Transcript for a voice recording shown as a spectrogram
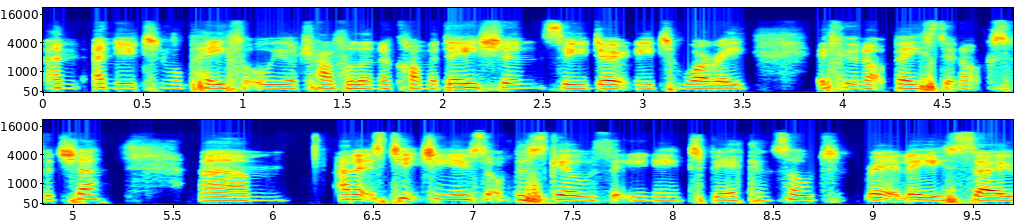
and, and Newton will pay for all your travel and accommodation. So you don't need to worry if you're not based in Oxfordshire. Um, and it's teaching you sort of the skills that you need to be a consultant really so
